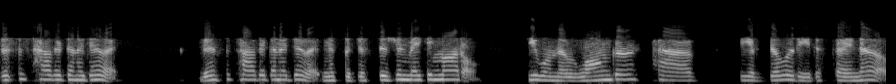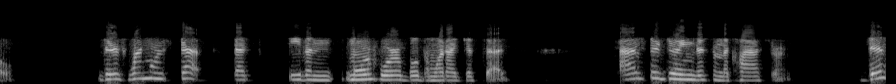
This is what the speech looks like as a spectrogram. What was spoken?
this is how they're going to do it. This is how they're going to do it. And it's a decision making model. You will no longer have the ability to say no. There's one more step even more horrible than what I just said. As they're doing this in the classroom, this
